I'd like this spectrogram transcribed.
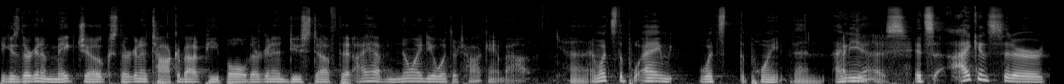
Because they're going to make jokes, they're going to talk about people, they're going to do stuff that I have no idea what they're talking about. Yeah. And what's the point? I mean, what's the point then? I, I mean, guess. it's I consider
